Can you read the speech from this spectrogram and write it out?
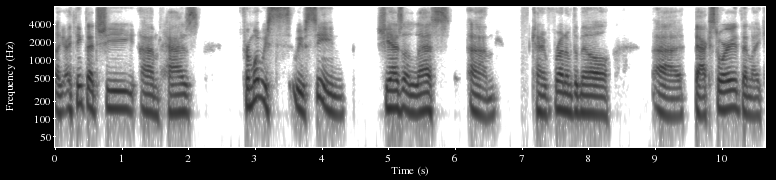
Like I think that she um has from what we we've seen, she has a less um kind of run of the mill uh backstory than like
